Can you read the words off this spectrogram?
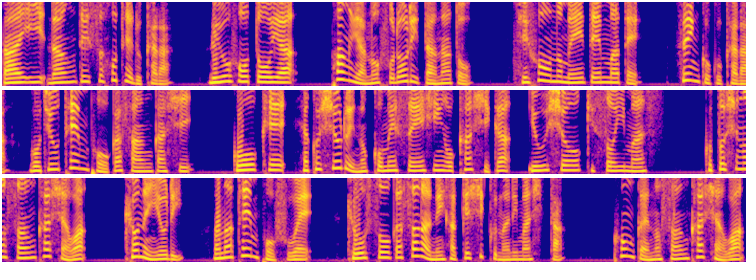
大イランデスホテルから両方島やパン屋のフロリダなど地方の名店まで全国から50店舗が参加し合計100種類の米製品お菓子が優勝を競います。今年の参加者は去年より7店舗増え、競争がさらに激しくなりました。今回の参加者は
